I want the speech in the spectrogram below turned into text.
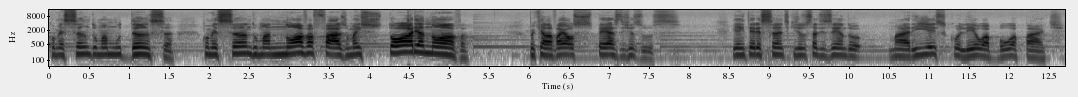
começando uma mudança, começando uma nova fase, uma história nova, porque ela vai aos pés de Jesus. E é interessante que Jesus está dizendo: Maria escolheu a boa parte,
